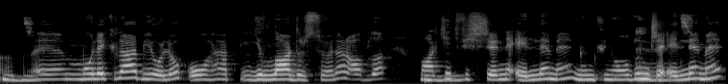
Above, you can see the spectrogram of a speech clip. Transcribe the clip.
Hı. e, moleküler biyolog o hep yıllardır söyler abla market hı. fişlerini elleme mümkün olduğunca Evet. elleme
